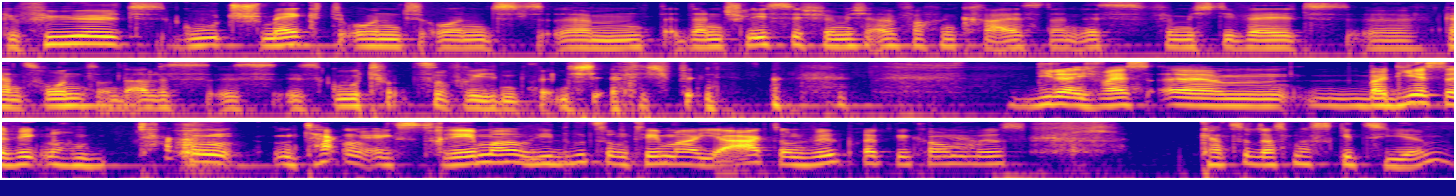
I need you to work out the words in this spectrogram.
gefühlt gut schmeckt und, und ähm, dann schließt sich für mich einfach ein Kreis. Dann ist für mich die Welt äh, ganz rund und alles ist, ist gut und zufrieden, wenn ich ehrlich bin. Dina, ich weiß, ähm, bei dir ist der Weg noch ein Tacken, ein Tacken extremer, wie du zum Thema Jagd und Wildbrett gekommen bist. Kannst du das mal skizzieren?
